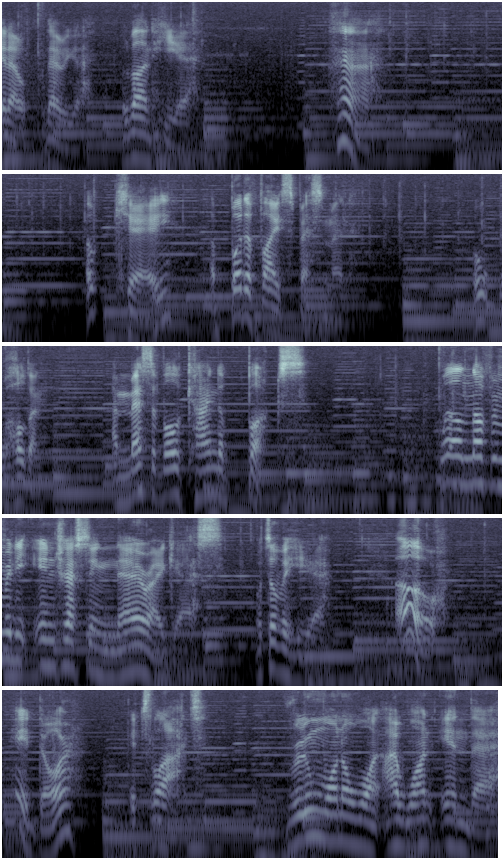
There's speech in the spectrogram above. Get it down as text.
Get out. There we go. What about in here? Huh. Okay. A butterfly specimen. Oh, hold on. A mess of all kind of books. Well, nothing really interesting there, I guess. What's over here? Oh! Hey, door. It's locked. Room 101. I want in there.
